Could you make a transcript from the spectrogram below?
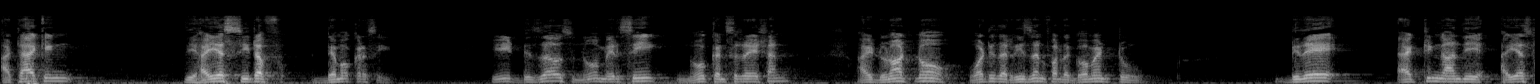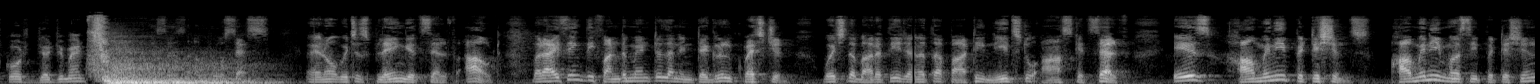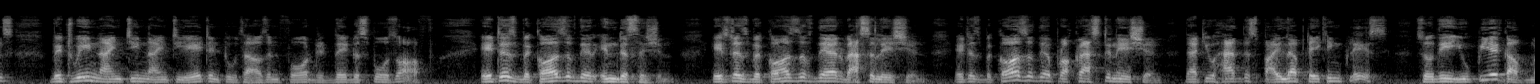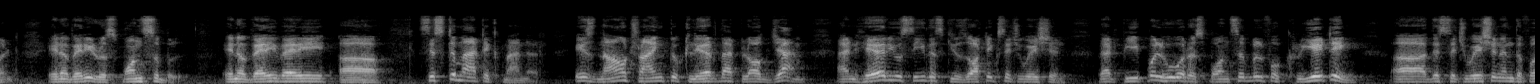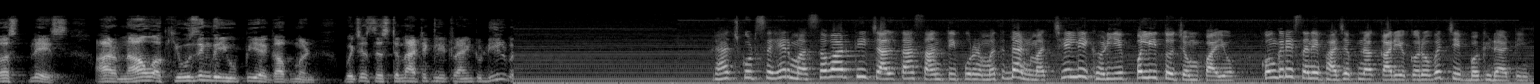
attacking the highest seat of democracy, he deserves no mercy, no consideration. I do not know what is the reason for the government to delay acting on the highest court's judgment. This is a process, you know, which is playing itself out. But I think the fundamental and integral question which the Bharatiya Janata Party needs to ask itself is how many petitions, how many mercy petitions between 1998 and 2004 did they dispose of? It is because of their indecision. It is because of their vacillation. It is because of their procrastination that you had this pile-up taking place. So the UPA government, in a very responsible, in a very, very uh, systematic manner, is now trying to clear that log jam. And here you see this quixotic situation that people who were responsible for creating uh, this situation in the first place are now accusing the UPA government, which is systematically trying to deal with. Rajkot શહેરમાં સવારથી ચાલતા શાંતિપૂર્ણ મતદાનમાં છેલ્લી ઘડીએ પલીતો ચંપાયો કોંગ્રેસ અને ભાજપના કાર્યકરો વચ્ચે બઘડાટી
